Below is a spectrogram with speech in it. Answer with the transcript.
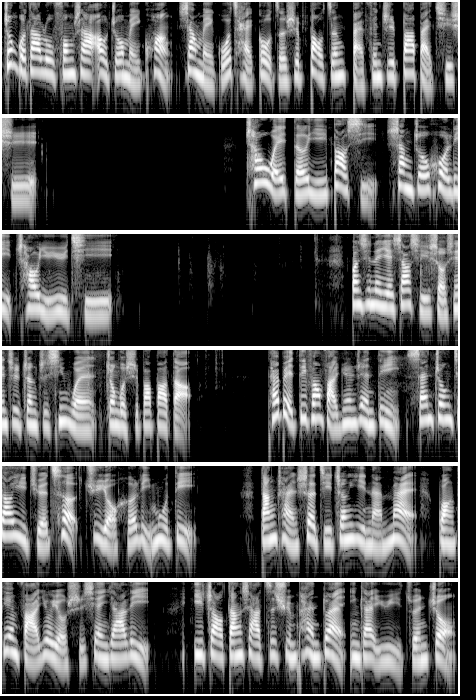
中国大陆封杀澳洲煤矿，向美国采购则是暴增百分之八百七十。超维得宜报喜，上周获利超于预期。关心内页消息，首先是政治新闻。中国时报报道。台北地方法院认定三中交易决策具有合理目的，党产涉及争议难卖，广电法又有实现压力，依照当下资讯判断，应该予以尊重。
